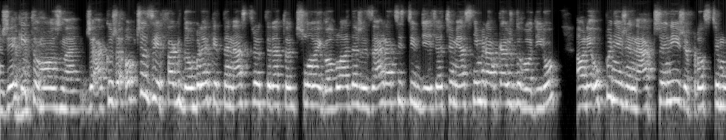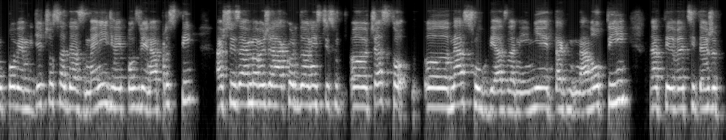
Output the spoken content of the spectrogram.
Že je to možné? Že akože občas je fakt dobré, keď ten nástroj teda ten človek ovláda, že zahrať si s tým dieťaťom, ja s ním hrám každú hodinu a on je úplne že nadšený, že proste mu poviem, kde čo sa dá zmeniť, hej, pozrie na prsty. A ešte zaujímavé, že akordeonisti sú uh, často uh, na sluch viazaní, nie tak na noty, na tie veci, takže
